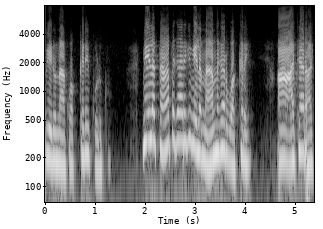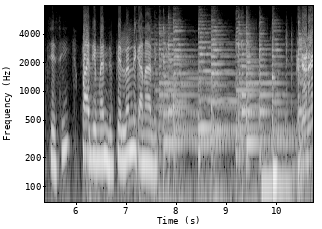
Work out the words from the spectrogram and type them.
వీడు నాకొక్కడే కొడుకు. వీళ్ళ తాతగారికి వీళ్ళ నాన్నగారు ఒక్కరే. ఆ ఆచారం మార్చేసి పది మంది పిల్లల్ని కనాలి. కళ్యాణి?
